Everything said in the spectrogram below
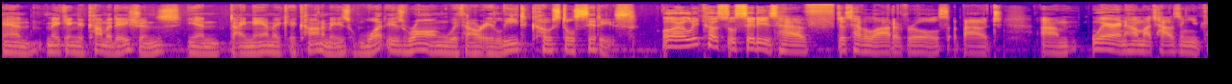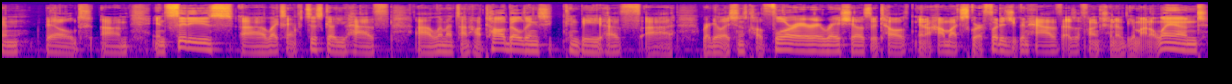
and making accommodations in dynamic economies. What is wrong with our elite coastal cities? Well, our elite coastal cities have just have a lot of rules about um, where and how much housing you can build. Um, in cities uh, like San Francisco, you have uh, limits on how tall buildings can be. You have uh, regulations called floor area ratios that tell you know how much square footage you can have as a function of the amount of land.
